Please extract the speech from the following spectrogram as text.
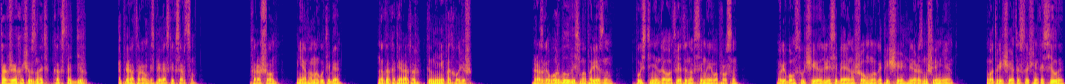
Также я хочу знать, как стать див... оператором без привязки к сердцу. Хорошо, я помогу тебе. Но как оператор ты мне не подходишь. Разговор был весьма полезным, пусть и не дал ответы на все мои вопросы. В любом случае, для себя я нашел много пищи для размышления. В отличие от источника силы,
